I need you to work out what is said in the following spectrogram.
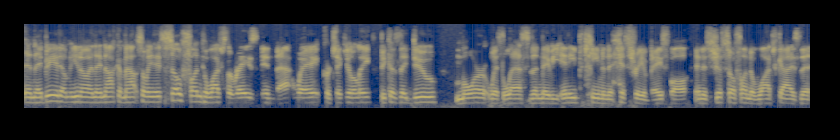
and they beat them, you know, and they knock them out. So I mean, it's so fun to watch the Rays in that way, particularly because they do more with less than maybe any team in the history of baseball. And it's just so fun to watch guys that,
